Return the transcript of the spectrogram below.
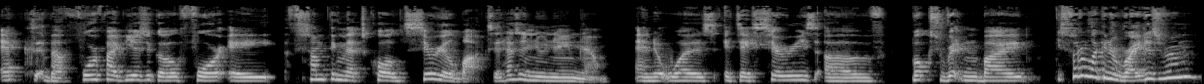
X about four or five years ago for a something that's called Serial Box. It has a new name now, and it was it's a series of books written by sort of like in a writer's room.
